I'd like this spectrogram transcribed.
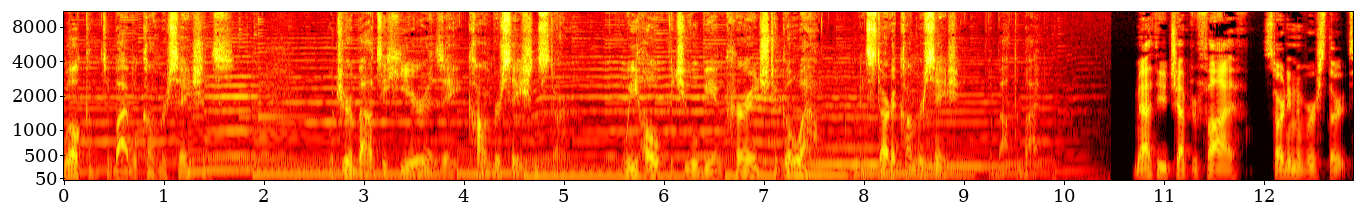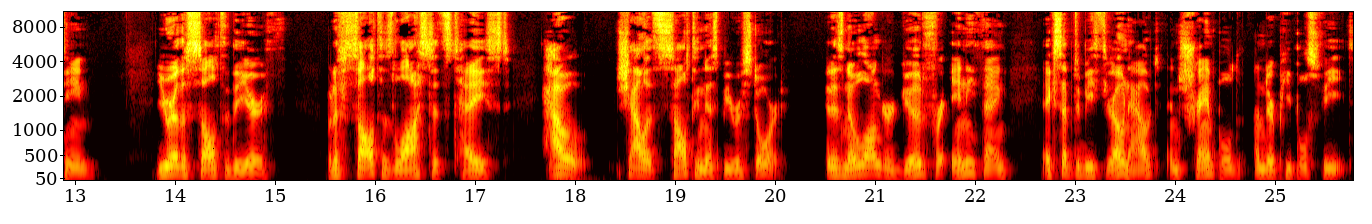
Welcome to Bible Conversations. What you're about to hear is a conversation starter. We hope that you will be encouraged to go out and start a conversation about the Bible. Matthew chapter 5, starting in verse 13. You are the salt of the earth, but if salt has lost its taste, how shall its saltiness be restored? It is no longer good for anything except to be thrown out and trampled under people's feet.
